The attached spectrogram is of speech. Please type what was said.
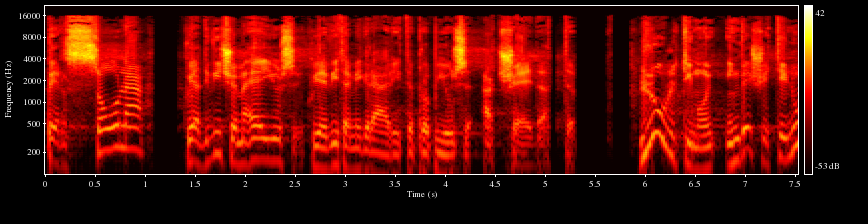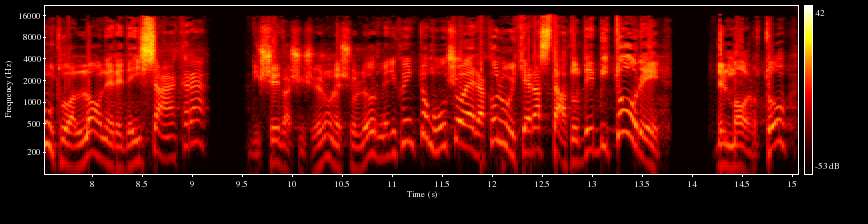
persona qui ad vicem eius, qui vita migrarit propius accedat. L'ultimo, invece tenuto all'onere dei sacra, diceva Cicerone sulle orme di Quinto Mucio, era colui che era stato debitore del morto,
